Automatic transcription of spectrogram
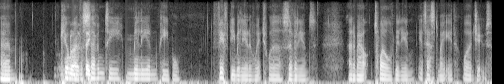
um, killed over fig- 70 million people, 50 million of which were civilians, and about 12 million, it's estimated, were Jews.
